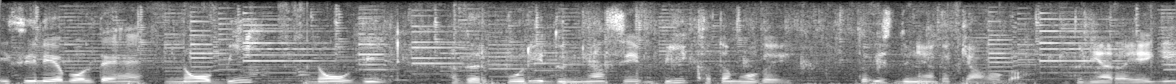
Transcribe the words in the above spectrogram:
इसीलिए बोलते हैं नो बी नो वी अगर पूरी दुनिया से बी ख़त्म हो गई तो इस दुनिया का क्या होगा? दुनिया रहेगी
